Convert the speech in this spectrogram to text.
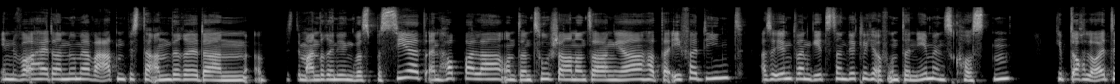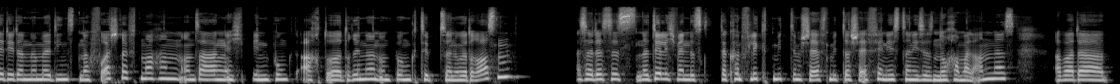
In Wahrheit dann nur mehr warten, bis der andere dann, bis dem anderen irgendwas passiert, ein Hoppala und dann zuschauen und sagen, ja, hat er eh verdient. Also irgendwann geht's dann wirklich auf Unternehmenskosten. Gibt auch Leute, die dann nur mehr Dienst nach Vorschrift machen und sagen, ich bin Punkt 8 Uhr drinnen und Punkt 17 Uhr draußen. Also das ist natürlich, wenn das der Konflikt mit dem Chef, mit der Chefin ist, dann ist es noch einmal anders. Aber da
